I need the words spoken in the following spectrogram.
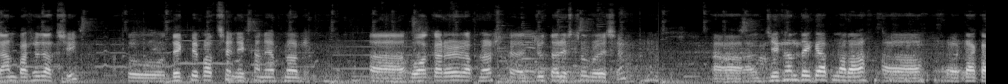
ডান পাশে যাচ্ছি। তো দেখতে পাচ্ছেন এখানে আপনার ওয়াকারের আপনার জুতার স্টোর রয়েছে। যেখান থেকে আপনারা টাকা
